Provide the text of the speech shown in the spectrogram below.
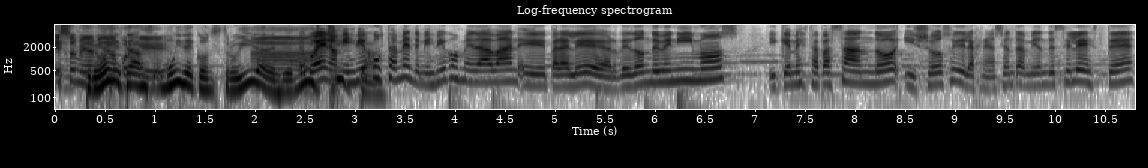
eso me da Pero vos miedo estabas porque... muy deconstruida desde Ah. muy bueno, mis viejos, justamente, mis viejos me daban eh, para leer de dónde venimos y qué me está pasando. Y yo soy de la generación también de Celeste,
